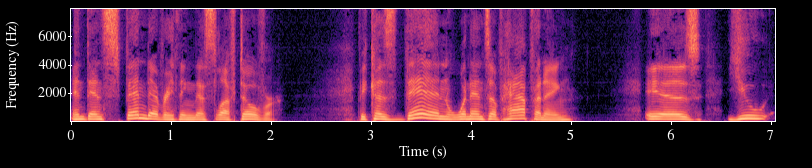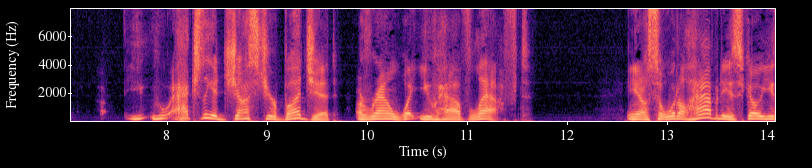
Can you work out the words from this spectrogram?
and then spend everything that's left over. Because then what ends up happening is you, you actually adjust your budget around what you have left. You know, so what'll happen is you go, you,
